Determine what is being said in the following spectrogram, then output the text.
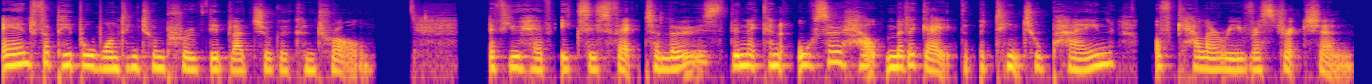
and for people wanting to improve their blood sugar control. If you have excess fat to lose, then it can also help mitigate the potential pain of calorie restriction.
